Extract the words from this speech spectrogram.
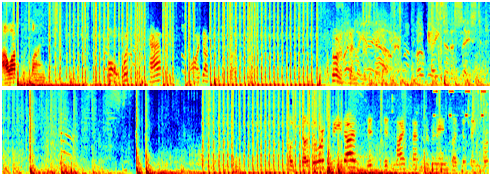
I'll watch the flank. Oh, what just happened? Oh, I got some I thought it Friendly is down. Locate and assist. Oh, does it work for you guys? Did, did my sensor grenades like the thing work?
